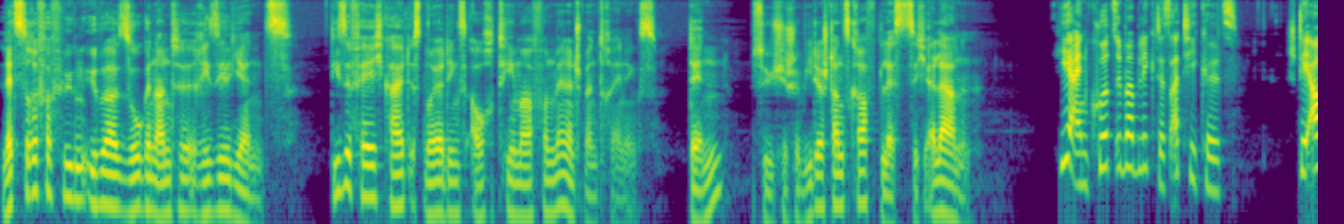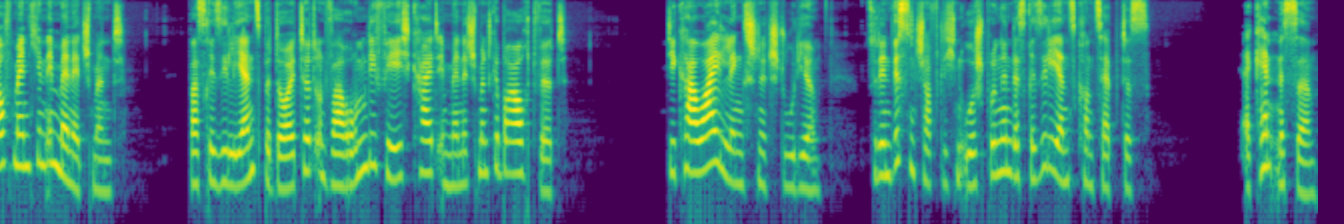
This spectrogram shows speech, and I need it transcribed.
Letztere verfügen über sogenannte Resilienz. Diese Fähigkeit ist neuerdings auch Thema von Management-Trainings. Denn psychische Widerstandskraft lässt sich erlernen. Hier ein Kurzüberblick des Artikels. Stehaufmännchen im Management. Was Resilienz bedeutet und warum die Fähigkeit im Management gebraucht wird. Die Kawaii-Längsschnittstudie zu den wissenschaftlichen Ursprüngen des Resilienzkonzeptes. Erkenntnisse.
